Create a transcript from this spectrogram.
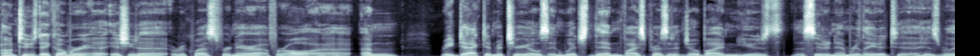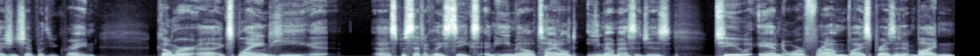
on Tuesday, Comer uh, issued a request for NARA for all uh, unredacted materials in which then Vice President Joe Biden used the pseudonym related to his relationship with Ukraine. Comer uh, explained he uh, uh, specifically seeks an email titled "Email Messages" to and or from Vice President Biden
